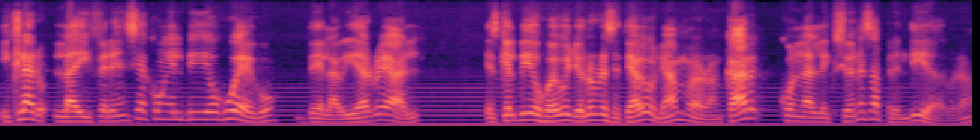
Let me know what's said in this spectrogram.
Y claro, la diferencia con el videojuego de la vida real es que el videojuego yo lo reseteaba y volvía a arrancar con las lecciones aprendidas, ¿verdad?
